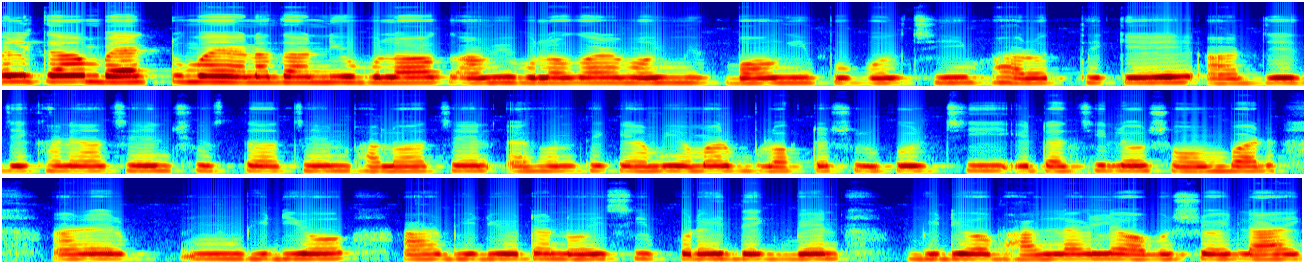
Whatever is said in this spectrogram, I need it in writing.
Welcome back to my another new vlog আমি ব্লগার বং ইপু বলছি। ভারত থেকে আর যে যেখানে আছেন, সুস্থ আছেন, ভালো আছেন, এখন থেকে আমি আমার ব্লগটা শুরু করছি। এটা ছিল সোমবার আরের ভিডিও আর ভিডিওটা নই স্কিপ করেই দেখবেন। ভিডিও ভালো লাগলে অবশ্যই লাইক,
